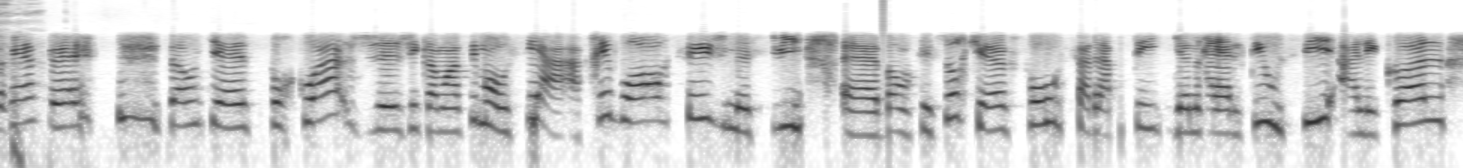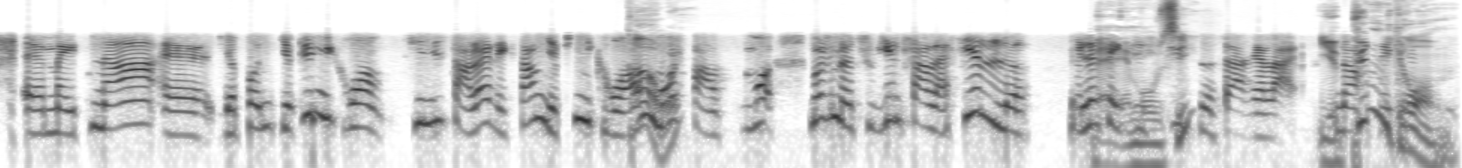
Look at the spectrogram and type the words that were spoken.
bref, euh, donc euh, c'est pourquoi j'ai commencé moi aussi à, prévoir. Tu sais, je me suis bon, c'est sûr qu'il faut s'adapter. Il y a une réalité aussi à l'école. maintenant, il y a pas, il y a plus de micro-ondes. Fini ce temps-là, Alexandre, il n'y a plus de micro-ondes. Ah, moi, je pense, moi, moi, je me souviens de faire la file là ben, moi aussi. Ça, ça l'air. Il n'y a plus de micro-ondes.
